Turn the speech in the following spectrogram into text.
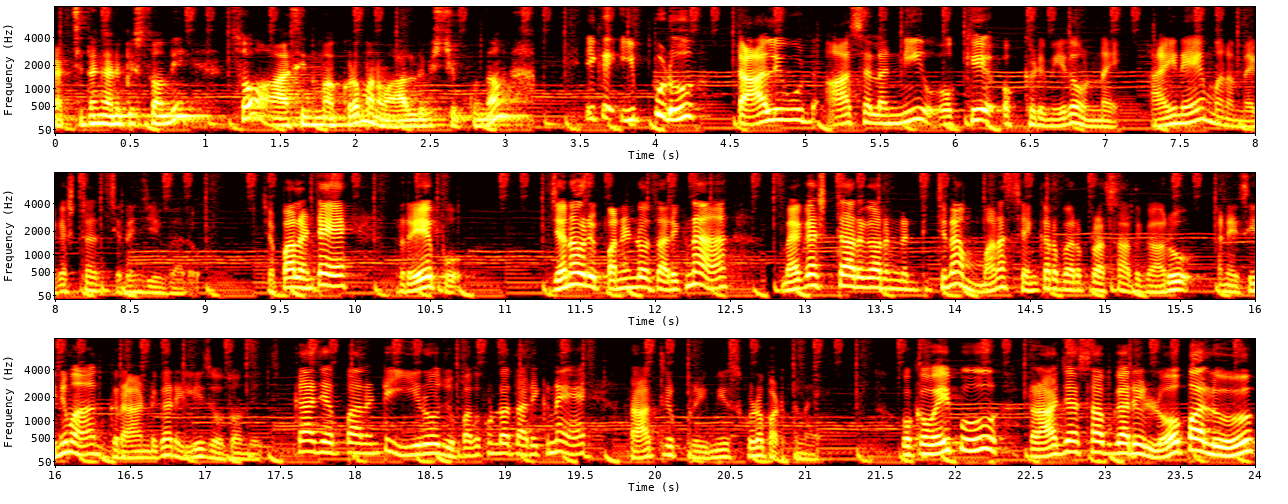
ఖచ్చితంగా అనిపిస్తోంది. సో ఆ సినిమాకు కూడా మనం ఆల్ ది బెస్ట్ చెప్పుకుందాం. ఇక ఇప్పుడు టాలీవుడ్ ఆశలన్నీ ఒకే ఒక్కడి మీద ఉన్నాయి. ఆయనే మన మెగాస్టార్ చిరంజీవి గారు. చెప్పాలంటే రేపు జనవరి పన్నెండో తారీఖున మెగాస్టార్ గారు నటించిన మన శంకర్ వరప్రసాద్ గారు అనే సినిమా గ్రాండ్గా రిలీజ్ అవుతోంది. ఇంకా చెప్పాలంటే ఈరోజు పదకొండో తారీఖునే రాత్రి ప్రీమియర్స్ కూడా పడుతున్నాయి. ఒకవైపు రాజాసాబ్ గారి లోపాలు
